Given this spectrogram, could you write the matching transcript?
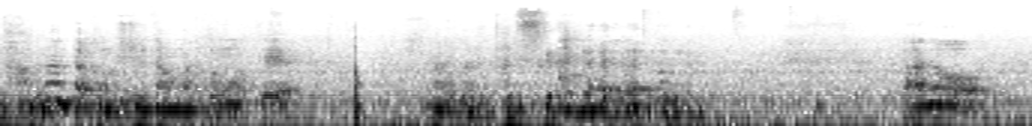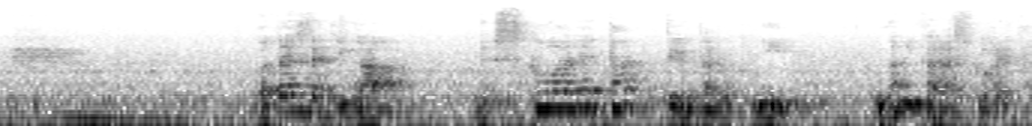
何なんだこの集団はと思ってなのかなったんですが。あの私たちが、ね、救われたって言った時に何から救われたっ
